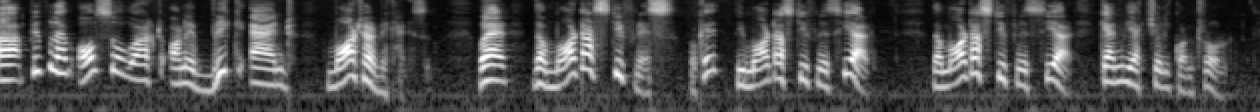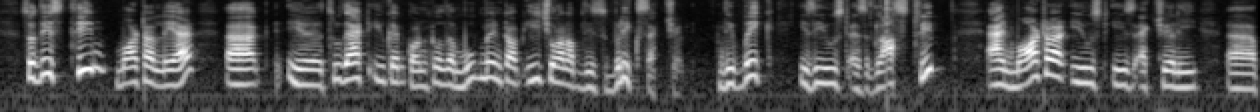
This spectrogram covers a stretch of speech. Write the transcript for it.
Uh, people have also worked on a brick and mortar mechanism, where the mortar stiffness, okay, the mortar stiffness here, the mortar stiffness here can be actually controlled. So, this thin mortar layer uh, uh, through that you can control the movement of each one of these bricks actually. The brick is used as a glass strip and mortar used is actually uh,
